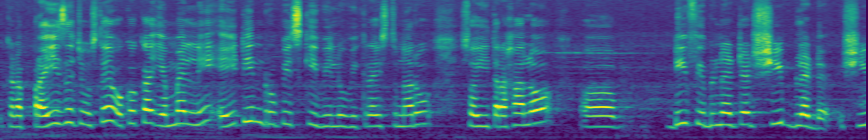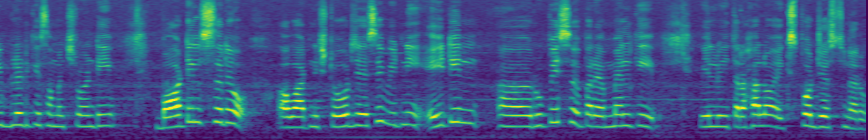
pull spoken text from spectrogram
ఇక్కడ ప్రైస్ చూస్తే ఒక్కొక్క ఎంఎల్ని ఎయిటీన్ రూపీస్కి వీళ్ళు విక్రయిస్తున్నారు. సో ఈ తరహాలో డీఫిబ్రినేటెడ్ షీప్ బ్లడ్. షీప్ బ్లడ్కి సంబంధించినటువంటి బాటిల్స్ను వాటిని స్టోర్ చేసి వీటిని ఎయిటీన్ రూపీస్ పర్ ఎంఎల్కి వీళ్ళు ఈ తరహాలో ఎక్స్పోర్ట్ చేస్తున్నారు.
